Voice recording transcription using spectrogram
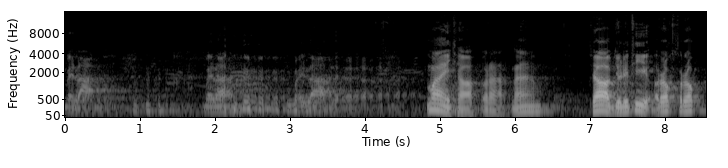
ไม่ล้างไม่ล้างไม่ลาดเลย ไม่ชอบราดน้ำชอบอยู่ในที่รกรกอ่าๆ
